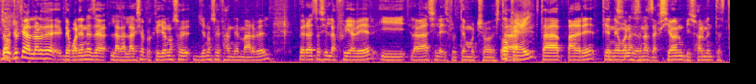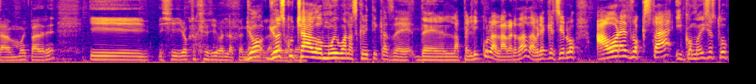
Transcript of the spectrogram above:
Yo, yo quiero hablar de, de Guardianes de la Galaxia porque yo no soy yo no soy fan de Marvel, pero esta sí la fui a ver y la verdad sí la disfruté mucho. Está, Ok. está padre, tiene buenas escenas de acción, visualmente está muy padre y, y sí, yo creo que sí vale la pena. Yo, la- yo la he verdad. escuchado muy buenas críticas de, de la película, la verdad, habría que decirlo. Ahora es lo que está, y como dices tú,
